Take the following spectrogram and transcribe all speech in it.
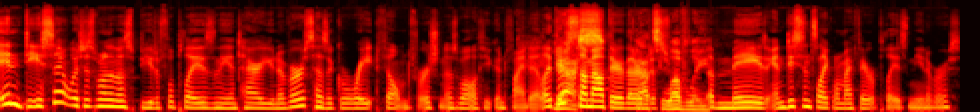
Indecent, which is one of the most beautiful plays in the entire universe, has a great filmed version as well if you can find it. Like there's some out there that are just lovely. amazing. Indecent's like one of my favorite plays in the universe.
